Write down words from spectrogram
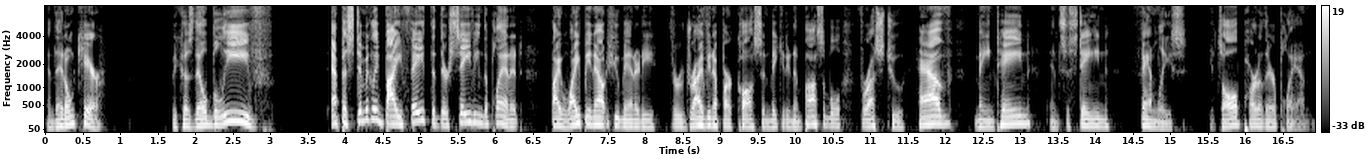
and they don't care because they'll believe epistemically by faith that they're saving the planet by wiping out humanity through driving up our costs and making it impossible for us to have, maintain, and sustain families. It's all part of their plan.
